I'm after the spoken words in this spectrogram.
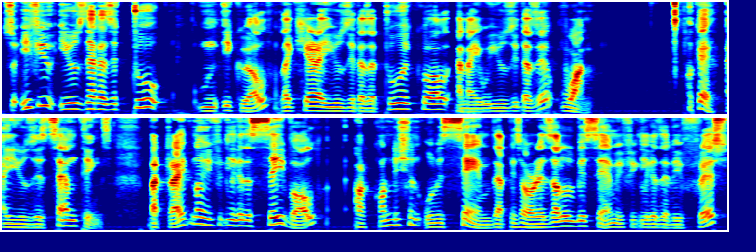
So if you use that as a 2 um, equal like here i use it as a 2 equal and i use it as a 1 okay i use the same things. But right now if you click as a save all our condition will be same. That means our result will be same if you click as a refresh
